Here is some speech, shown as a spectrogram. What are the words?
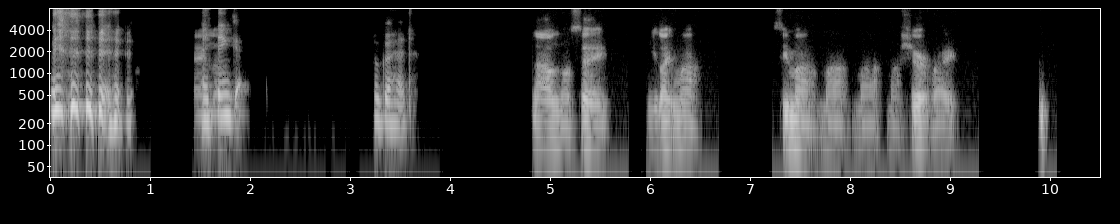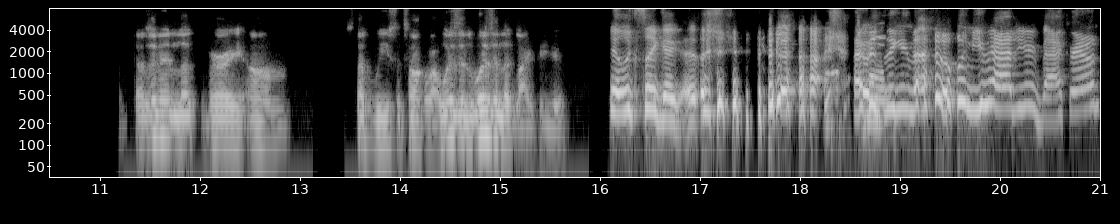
hey, I look. think. Oh, go ahead. No, I was gonna say you like my see my my my my shirt, right? Doesn't it look very um stuff we used to talk about? What does it what does it look like to you? It looks like a. I was thinking that when you had your background,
